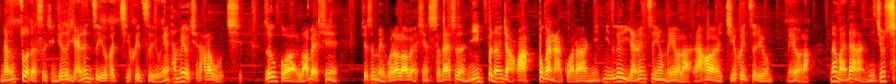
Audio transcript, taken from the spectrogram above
能做的事情就是言论自由和集会自由，因为他没有其他的武器。如果老百姓就是美国的老百姓，实在是你不能讲话，不管哪国的，你你这个言论自由没有了，然后集会自由没有了，那完蛋了，你就是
